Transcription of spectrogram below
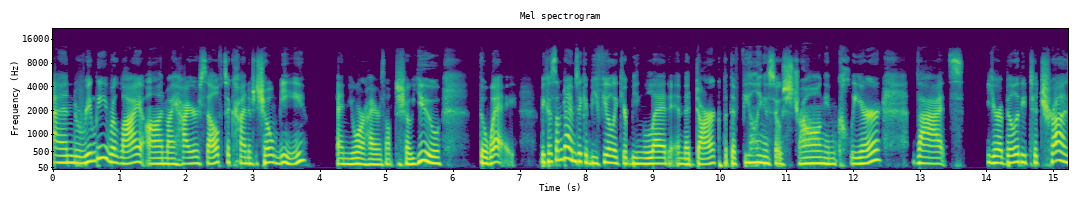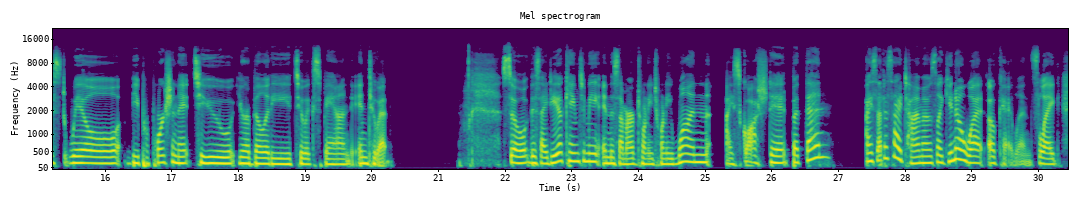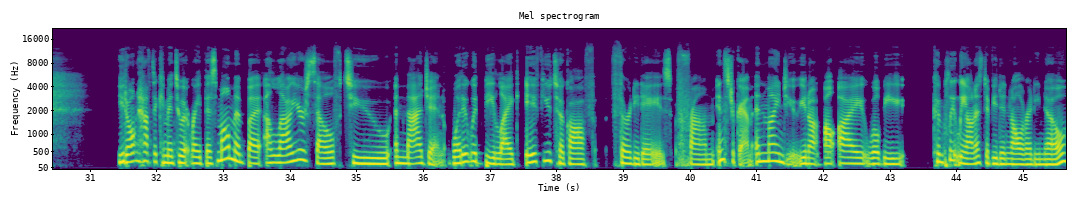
and really rely on my higher self to kind of show me and your higher self to show you the way. Because sometimes it can be feel like you're being led in the dark, but the feeling is so strong and clear that your ability to trust will be proportionate to your ability to expand into it. So this idea came to me in the summer of 2021. I squashed it, but then I set aside time. I was like, you know what? Okay, Linz, like, you don't have to commit to it right this moment, but allow yourself to imagine what it would be like if you took off 30 days from Instagram. And mind you, you know, I'll, I will be completely honest if you didn't already know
